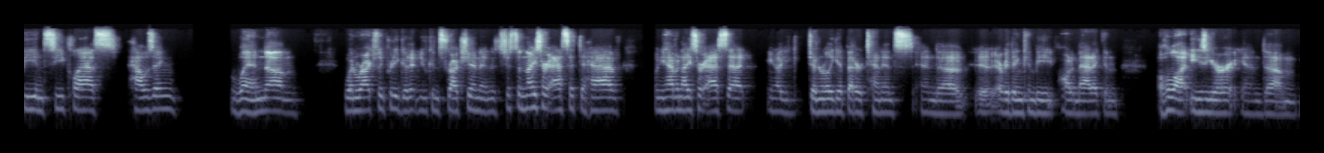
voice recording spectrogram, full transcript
b and c class housing when um when we're actually pretty good at new construction and it's just a nicer asset to have. When you have a nicer asset you know you generally get better tenants and uh, everything can be automatic and a whole lot easier. And um,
